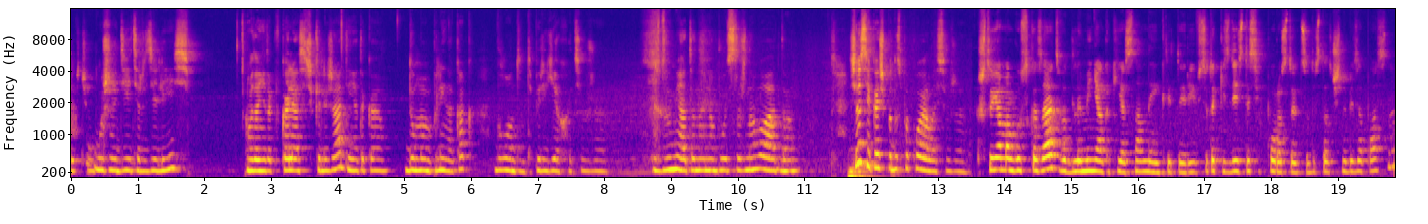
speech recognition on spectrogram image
Девчонка. Уже дети родились. Вот они так в колясочке лежат, и я такая думаю, блин, а как в Лондон-то переехать уже? С двумя-то, наверное, будет сложновато. Mm. Сейчас я, конечно, подуспокоилась уже. Что я могу сказать, вот для меня какие основные критерии? Все-таки здесь до сих пор остается достаточно безопасно.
